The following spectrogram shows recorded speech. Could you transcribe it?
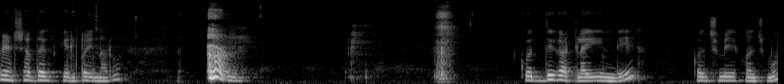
పెయింట్ షాప్ దగ్గరికి వెళ్ళిపోయినారు. కొద్దిగా అట్లా అయ్యింది కొంచెమే కొంచెము.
